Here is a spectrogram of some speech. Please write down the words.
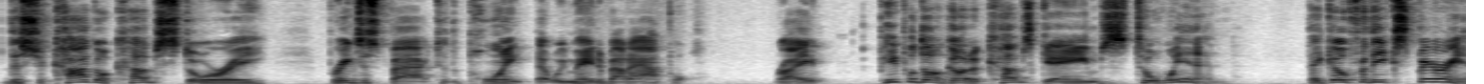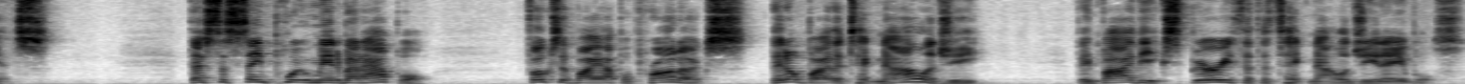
The Chicago Cubs story brings us back to the point that we made about Apple, right? People don't go to Cubs games to win. They go for the experience. That's the same point we made about Apple. Folks that buy Apple products, they don't buy the technology, they buy the experience that the technology enables,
